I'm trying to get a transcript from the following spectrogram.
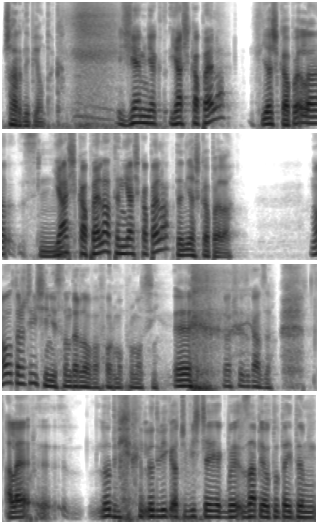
Czarny Piątek. Ziemniak, Jaś Kapela? Jaś Kapela. Jaś Kapela? Ten Jaś Kapela? Ten Jaś Kapela. No to rzeczywiście niestandardowa forma promocji. E... To się zgadza. Ale y, Ludwik, Ludwik oczywiście jakby zapiął tutaj tym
